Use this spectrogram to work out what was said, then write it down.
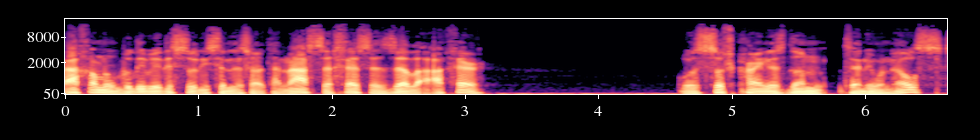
This is what he said in this Was such kindness done to anyone else?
